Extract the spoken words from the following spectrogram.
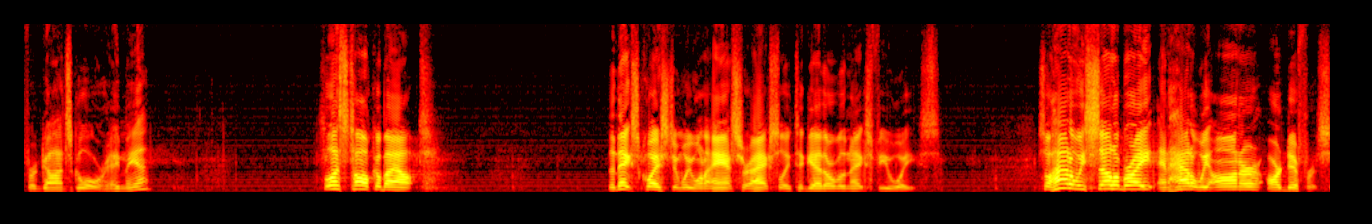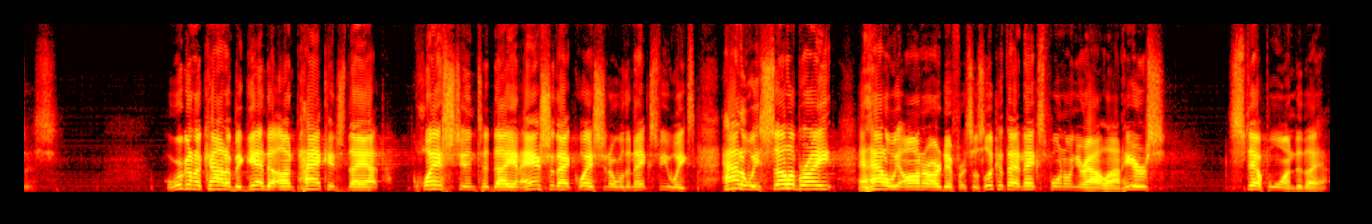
for God's glory. Amen? So let's talk about the next question we want to answer actually together over the next few weeks. So, how do we celebrate and how do we honor our differences? Well, we're going to kind of begin to unpackage that question today and answer that question over the next few weeks. How do we celebrate and how do we honor our differences? Look at that next point on your outline. Here's step one to that.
